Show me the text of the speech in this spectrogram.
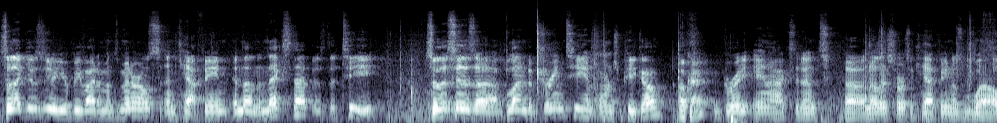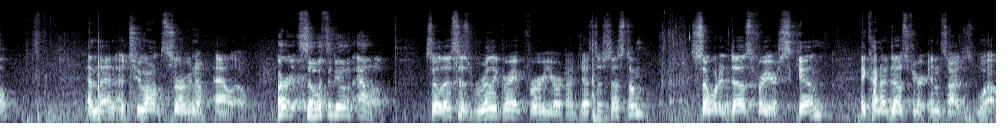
So that gives you your B vitamins, minerals, and caffeine. And then the next step is the tea. So this is a blend of green tea and orange pekoe. Okay. Great antioxidant, uh, another source of caffeine as well. And then a two ounce serving of aloe. All right. So what's the deal with aloe? So this is really great for your digestive system. So what it does for your skin, it kind of does for your insides as well.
